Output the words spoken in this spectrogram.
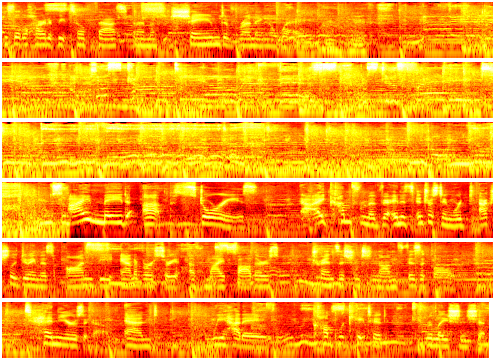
His little heart it beat so fast, and I'm ashamed of running away. I made up stories. I come from a very, and it's interesting. We're actually doing this on the anniversary of my father's transition to non physical 10 years ago. And we had a complicated relationship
